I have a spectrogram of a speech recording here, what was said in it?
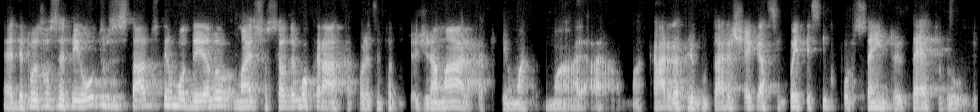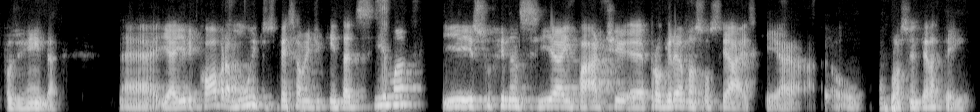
É, depois você tem outros estados que têm um modelo mais social-democrata, por exemplo, a Dinamarca, que tem uma, uma, uma carga tributária chega a 55%, o teto do imposto de renda. É, e aí ele cobra muito, especialmente quem está de cima, e isso financia, em parte, é, programas sociais que a, a, população inteira tem.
